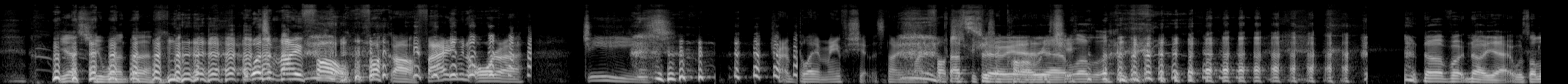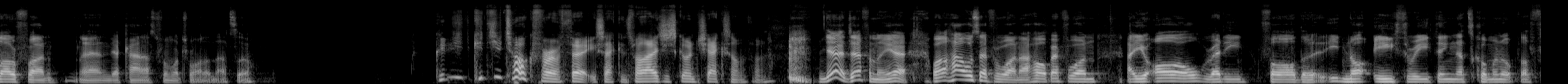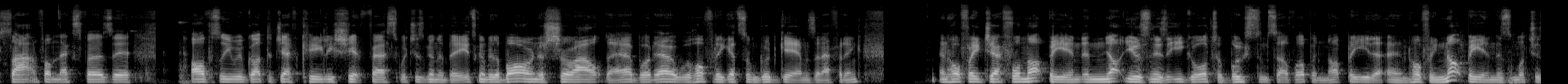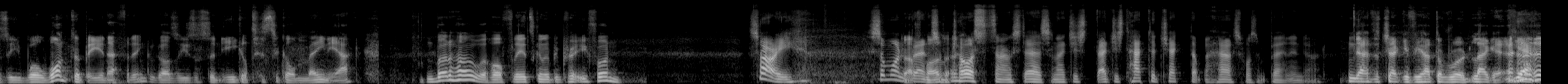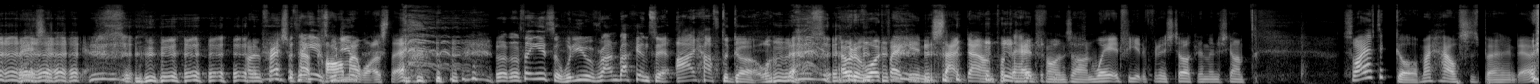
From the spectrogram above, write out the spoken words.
Yes, you weren't there. It wasn't my fault. Fuck off. I didn't even order. Jeez. Trying to blame me for shit that's not even my fault That's just because true. I can't Yeah, reach yeah, it. no, but no, yeah, it was a lot of fun, and you can't ask for much more than that. So Could you could you talk for 30 seconds while I just go and check something? yeah, definitely, yeah. Well, how was everyone? I hope everyone. Are you all ready for the E- not E3 thing that's coming up, starting from next Thursday? Obviously, we've got the Geoff Keighley shit fest, which is going to be it's going to be the boringest show out there, but yeah, we'll hopefully get some good games and everything. And hopefully Geoff will not be in and not using his ego to boost himself up and not be and hopefully not be in as much as he will want to be in everything because he's just an egotistical maniac. But oh, hopefully it's going to be pretty fun. Sorry. Someone That's burned some fine, eh? toast downstairs and I just I just had to check that my house wasn't burning down. You had to check if you had to run leg it. Yeah, basically. Yeah. I'm impressed with how calm would I was there. The thing is, would you have ran back in and say, "I have to go"? I would have walked back in, sat down, put the headphones on, waited for you to finish talking, and then just gone. So I have to go. My house is burning down.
